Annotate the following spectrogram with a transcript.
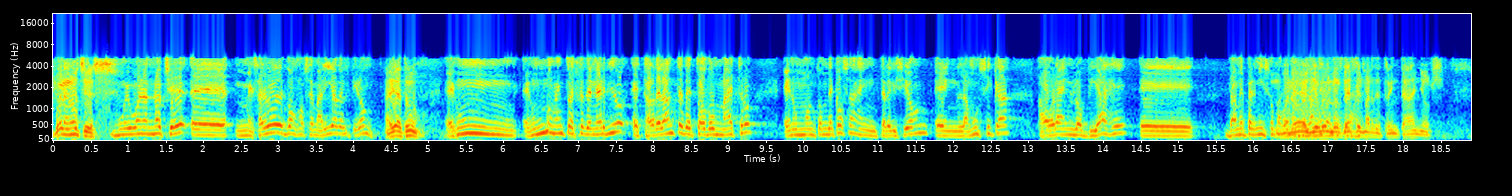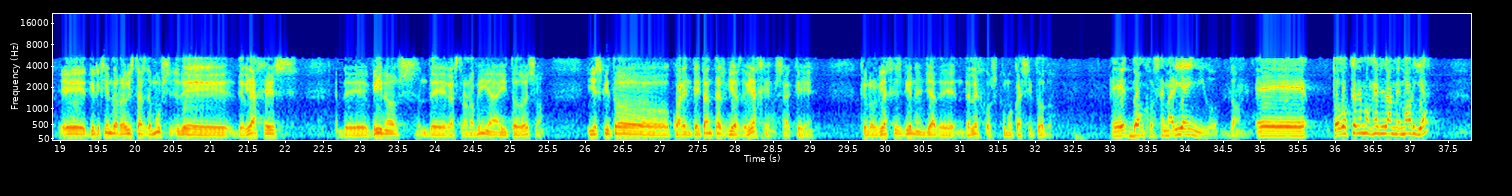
Buenas noches. Muy buenas noches. Eh, me sale lo de don José María del Tirón. Allá tú. Es un, es un momento este de nervio estar delante de todo un maestro en un montón de cosas, en televisión, en la música, ahora en los viajes. Eh, dame permiso para Bueno, que me relaje. llevo en ¿cómo los viajes más de 30 años, eh, dirigiendo revistas de, de, de viajes, de vinos, de gastronomía y todo eso. Y he escrito cuarenta y tantas guías de viaje, o sea que, que los viajes vienen ya de, de lejos, como casi todo. Eh, don José María Íñigo. Don. Eh, todos tenemos en la memoria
